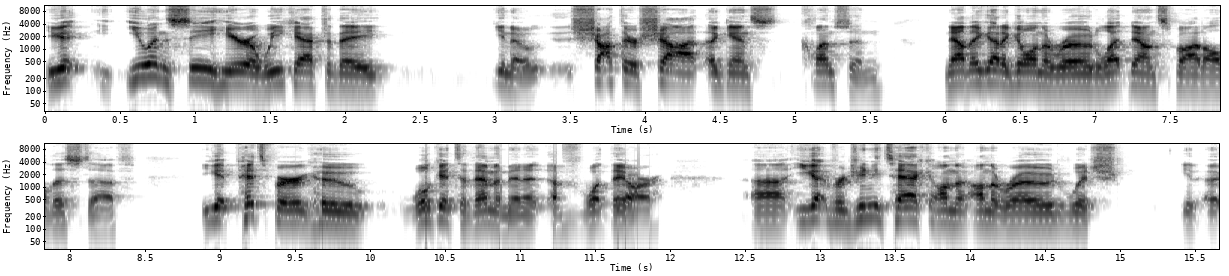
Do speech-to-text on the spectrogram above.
You get UNC here a week after they you know, shot their shot against Clemson. Now they got to go on the road, let down spot, all this stuff. You get Pittsburgh, who we'll get to them a minute of what they are. Uh, you got Virginia Tech on the on the road, which you know,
